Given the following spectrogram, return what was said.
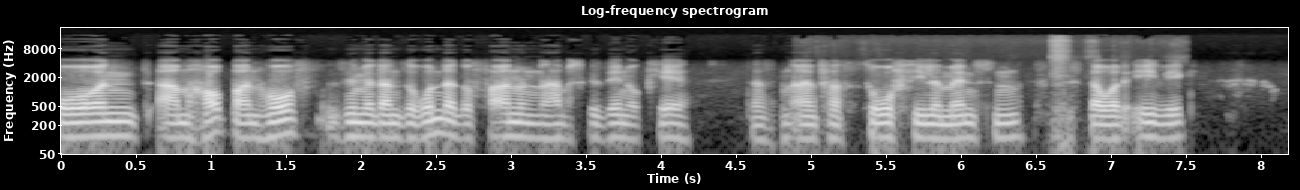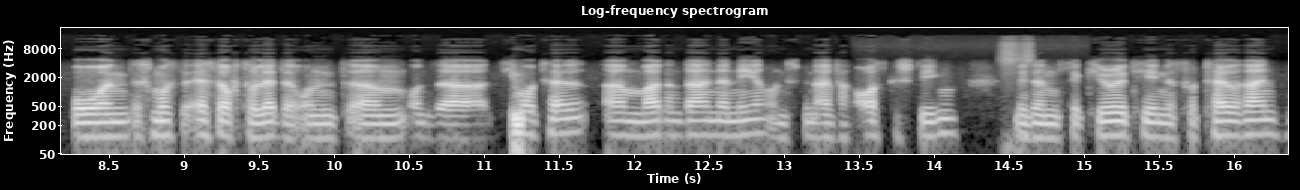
Und am Hauptbahnhof sind wir dann so runtergefahren und dann habe ich gesehen, okay, das sind einfach so viele Menschen, das dauert ewig. Und ich musste erst auf Toilette. Und ähm, unser Teamhotel ähm, war dann da in der Nähe. Und ich bin einfach ausgestiegen mit dem Security in das Hotel rein.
